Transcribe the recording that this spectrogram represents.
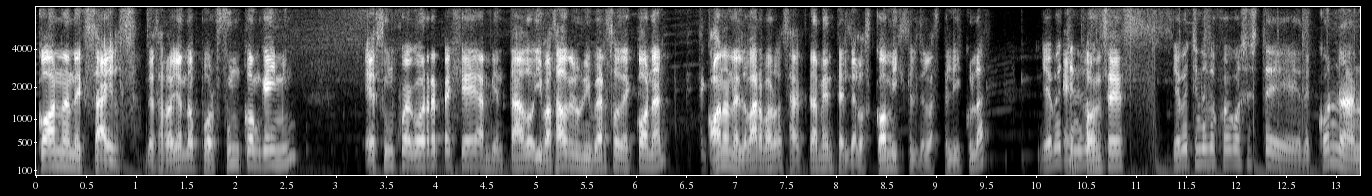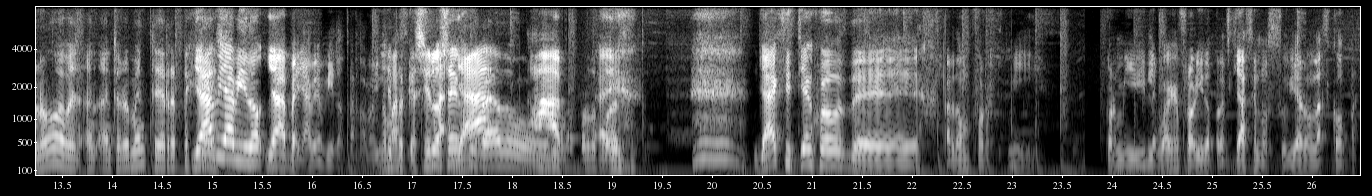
Conan Exiles, desarrollado por Funcom Gaming. Es un juego RPG ambientado y basado en el universo de Conan, Conan el bárbaro, exactamente, el de los cómics, el de las películas. Ya había tenido, Entonces, ya había tenido juegos este de Conan, ¿no? Anteriormente RPG. Ya había habido, ya, ya había habido, perdón. No sí, porque sí los he jugado. Ah, ya existían juegos de, perdón por mi por mi lenguaje florido, pero es que ya se nos subieron las copas.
